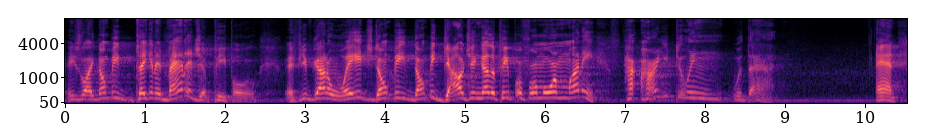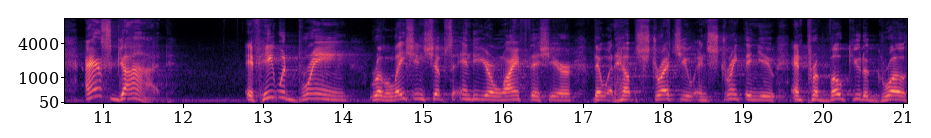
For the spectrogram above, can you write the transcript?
He's like, don't be taking advantage of people. If you've got a wage, don't be, don't be gouging other people for more money. How, how are you doing with that? And ask God if He would bring relationships into your life this year that would help stretch you and strengthen you and provoke you to growth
